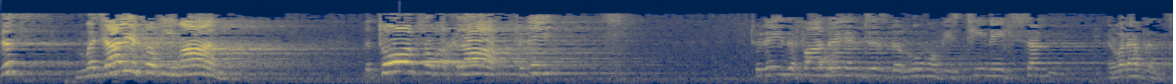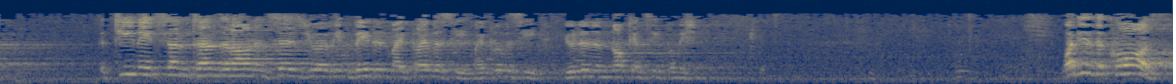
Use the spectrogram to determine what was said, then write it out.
This majalis of Iman, the talks of akhlaq, today Today the father enters the room of his teenage son, and what happens? The teenage son turns around and says, You have invaded my privacy, my privacy. You didn't knock and seek permission. What is the cause?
